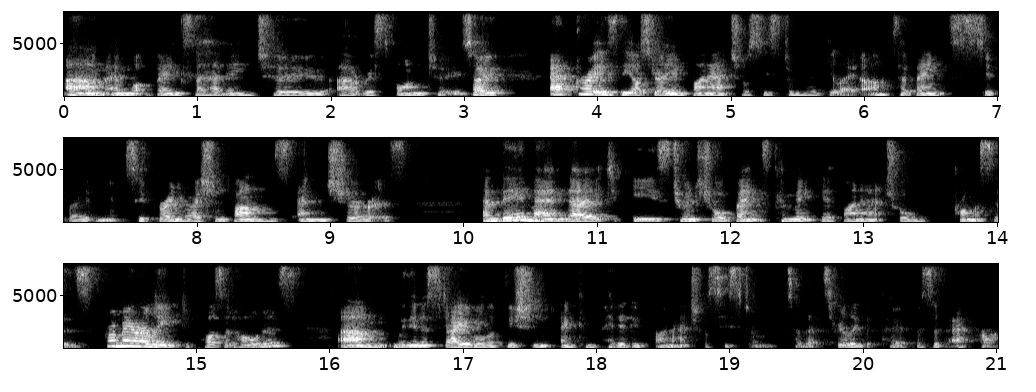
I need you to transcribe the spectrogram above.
um, and what banks are having to uh, respond to. So APRA is the Australian financial system regulator for banks, super, superannuation funds and insurers. And their mandate is to ensure banks can meet their financial promises, primarily deposit holders, um, within a stable, efficient and competitive financial system. So that's really the purpose of APRA.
